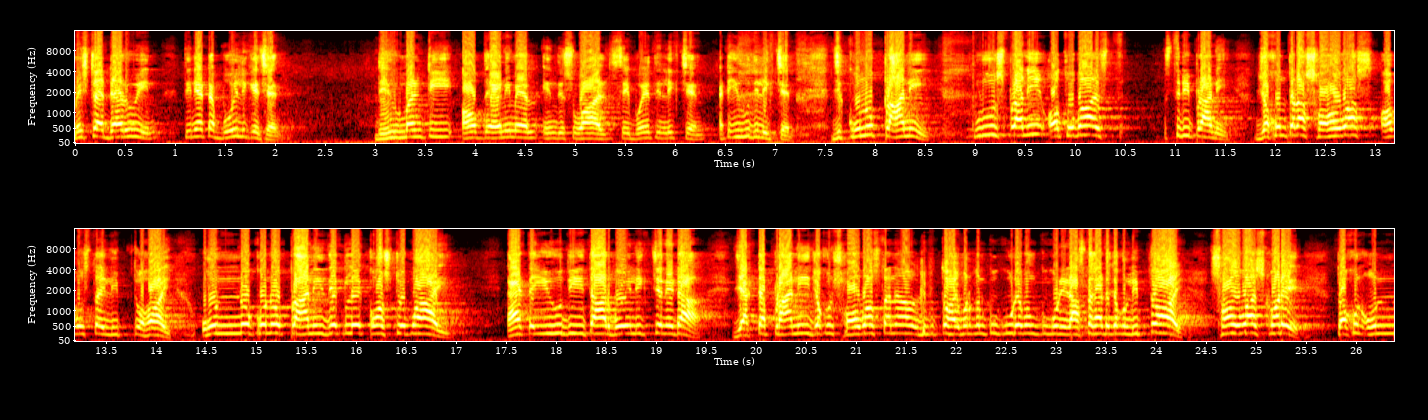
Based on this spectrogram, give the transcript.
মিস্টার ড্যারউইন তিনি একটা বই লিখেছেন। The humanity of the animal in this world সেই বইয়ে তিনি লিখছেন, একটা ইহুদি লিখছেন, যে কোনো প্রাণী, পুরুষ প্রাণী অথবা স্ত্রী প্রাণী, যখন তারা সহবাস অবস্থায় লিপ্ত হয়, অন্য কোনো প্রাণী দেখলে কষ্ট পায়। একটা ইহুদি তার বই লিখছেন এটা যে একটা প্রাণী যখন সহবাস্থানে লিপ্ত হয়, মনে করেন কুকুর এবং কুকুরি, রাস্তাঘাটে যখন লিপ্ত হয়, সহবাস করে, তখন অন্য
